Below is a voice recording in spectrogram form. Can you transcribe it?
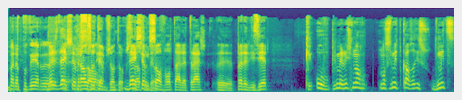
para poder... Mas deixa-me só, tempo, deixa só voltar atrás uh, para dizer que o Primeiro-Ministro não, não se demite por causa disso. Demite-se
